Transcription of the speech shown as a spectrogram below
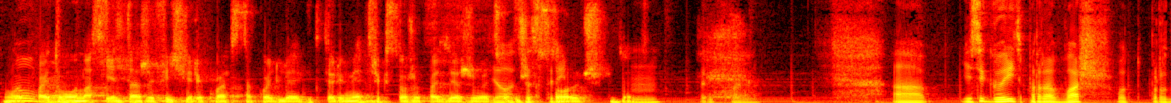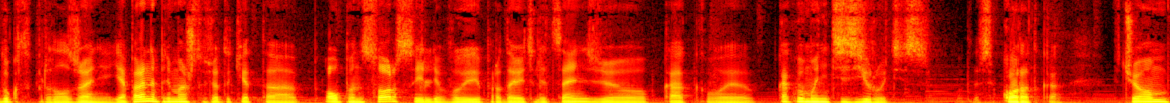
Вот, ну, поэтому у нас есть даже фичи request такой для Victory Metrics, тоже поддерживает Object Storage. Mm-hmm. Прикольно. А, если говорить про ваш вот продукт продолжение, я правильно понимаю, что все-таки это open source или вы продаете лицензию, как вы, как вы монетизируетесь? Вот, если коротко, в чем,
